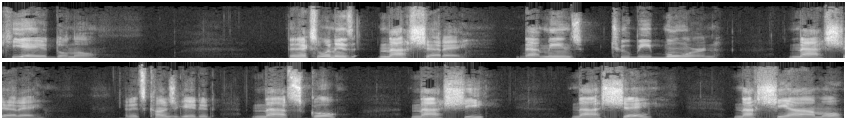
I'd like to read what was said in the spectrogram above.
chiedono. The next one is nascere. That means to be born. Nascere. And it's conjugated nasco, nasci, nasce, nasciamo,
